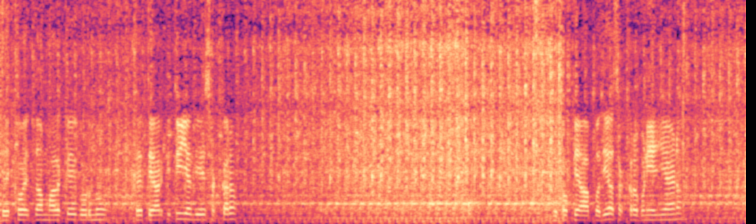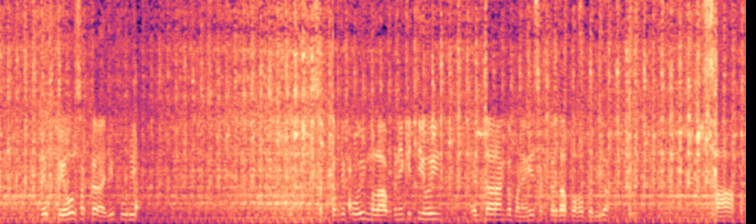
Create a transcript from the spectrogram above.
ਦੇਖੋ ਇਦਾਂ ਮਲ ਕੇ ਗੁੜ ਨੂੰ ਤੇ ਤਿਆਰ ਕੀਤੀ ਜਾਂਦੀ ਹੈ ਸ਼ੱਕਰ। ਦੇਖੋ ਕਿਆ ਵਧੀਆ ਸ਼ੱਕਰ ਬਣੀ ਜੀ ਐਨ। ਇਹ ਪਿਓਰ ਸ਼ੱਕਰ ਹੈ ਜੀ ਪੂਰੀ। ਸ਼ੱਕਰ 'ਚ ਕੋਈ ਮਿਲਾਵਟ ਨਹੀਂ ਕੀਤੀ ਹੋਈ। ਇਦਾਂ ਰੰਗ ਬਣੇਗਾ ਸ਼ੱਕਰ ਦਾ, ਬਹੁਤ ਵਧੀਆ। ਸਾਫ਼।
